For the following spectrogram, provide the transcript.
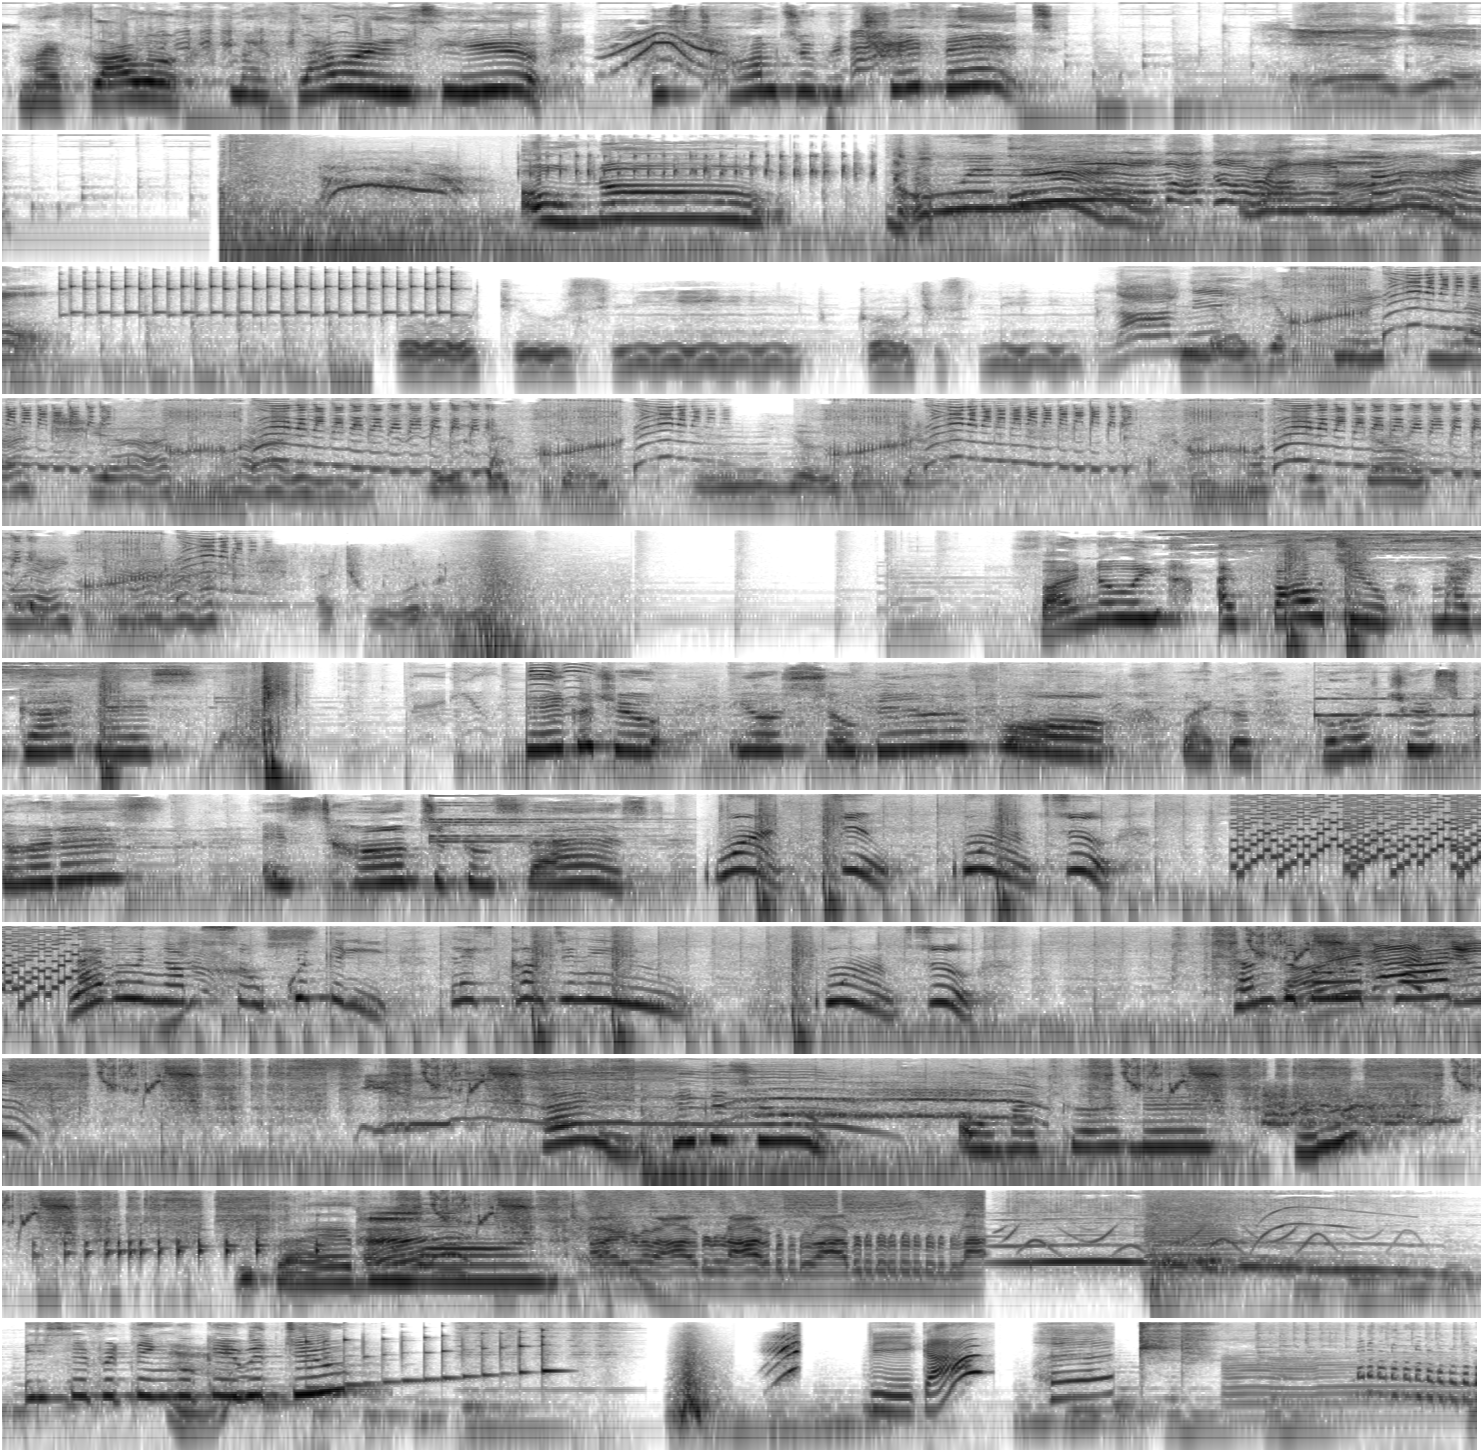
My flower, my flower is here. It's time to retrieve it. Hell yeah. Oh no! Who am oh I? Where am I? Go to sleep, go to sleep. Close your big bloodshot eyes. Feel the dark in your eyes. I hope you don't wake up at work. Finally, I found you! My goodness! Pikachu, you're so beautiful! Like a gorgeous goddess! It's time to confess! One, two, one, two. Leveling up so quickly. Let's continue. One, two. Thunderbolt attack. Hey, Pikachu! Oh my goodness! Huh? Goodbye, everyone! Is everything okay with you? Pika?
